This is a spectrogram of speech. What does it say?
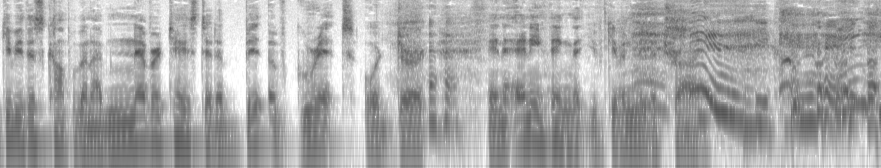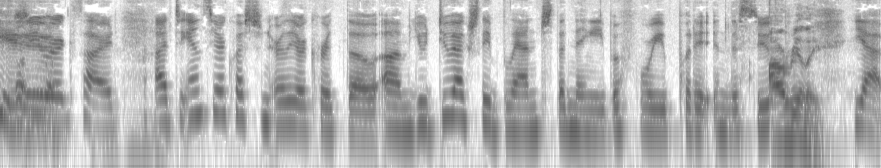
give you this compliment. I've never tasted a bit of grit or dirt in anything that you've given me to try. Thank you. She works hard. Uh, to answer your question earlier, Kurt, though, um, you do actually blanch the nengi before you put it in the soup. Oh, really? Yeah,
